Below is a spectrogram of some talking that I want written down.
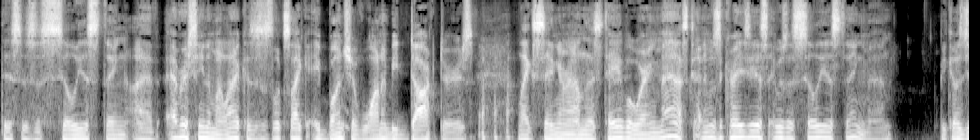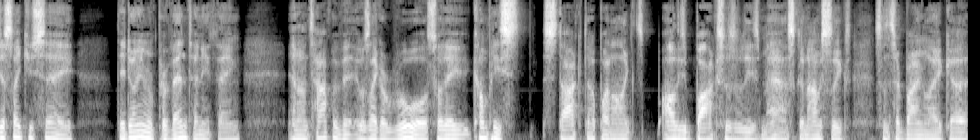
this is the silliest thing I have ever seen in my life because this looks like a bunch of wannabe doctors like sitting around this table wearing masks. And it was the craziest, it was the silliest thing, man. Because just like you say, they don't even prevent anything. And on top of it, it was like a rule. So they, companies stocked up on all, like all these boxes of these masks. And obviously, since they're buying like a,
